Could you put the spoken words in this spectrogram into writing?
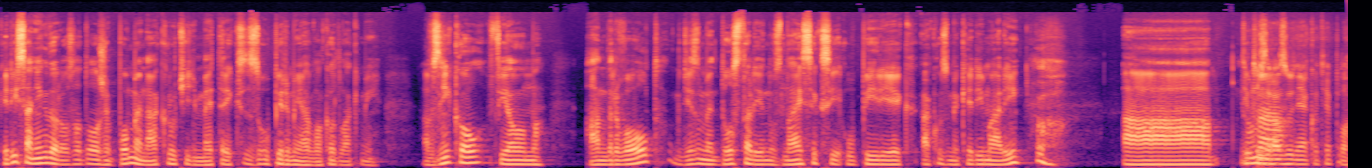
kedy sa niekto rozhodol, že poďme nakrútiť Matrix s upírmi a vlkodlakmi. A vznikol film Underworld, kde sme dostali jednu z najsexy upíriek, ako sme kedy mali. Uh. A je tu na... zrazu nejako teplo.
